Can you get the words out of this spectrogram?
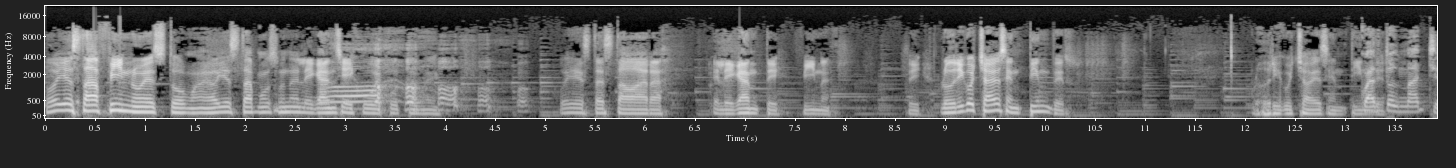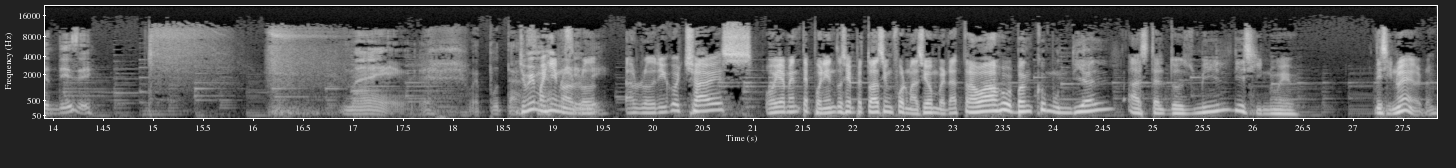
Hoy está fino esto, mae. Hoy estamos una elegancia, puta, mae. Hoy está esta vara elegante, fina. Sí. Rodrigo Chávez en Tinder. Rodrigo Chávez en Tinder. ¿Cuántos matches dice? Mae, güey, puta. Yo me ¿será imagino a? A Rodrigo Chávez, obviamente poniendo siempre toda esa información, ¿verdad? Trabajo Banco Mundial hasta el 2019. 19, ¿verdad?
